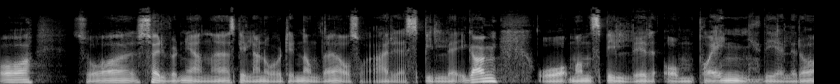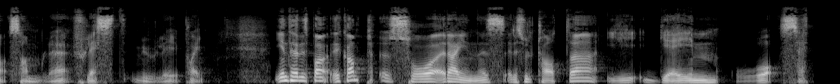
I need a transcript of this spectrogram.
og så server den ene spilleren over til den andre, og så er spillet i gang. Og man spiller om poeng. Det gjelder å samle flest mulig poeng. I en tenniskamp så regnes resultatet i game og set.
